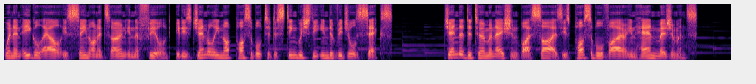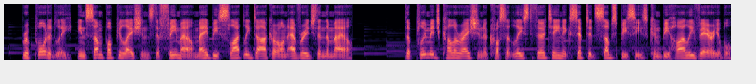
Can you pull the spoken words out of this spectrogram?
When an eagle owl is seen on its own in the field, it is generally not possible to distinguish the individual's sex. Gender determination by size is possible via in-hand measurements. Reportedly, in some populations the female may be slightly darker on average than the male. The plumage coloration across at least 13 accepted subspecies can be highly variable.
